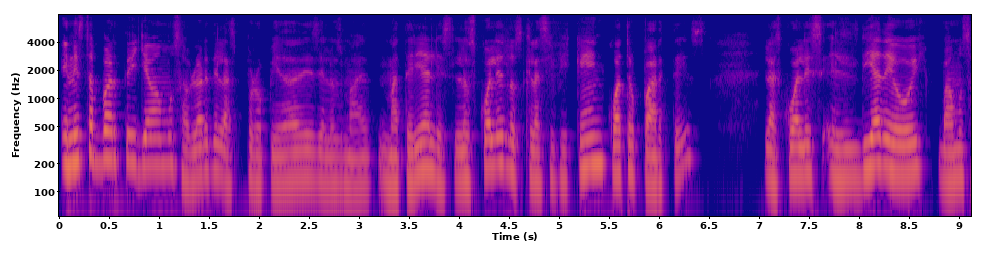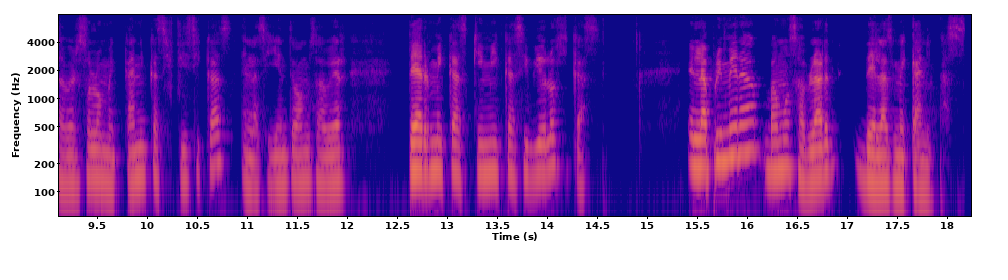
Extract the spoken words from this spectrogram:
En esta parte ya vamos a hablar de las propiedades de los materiales, los cuales los clasifiqué en cuatro partes, las cuales el día de hoy vamos a ver solo mecánicas y físicas, en la siguiente vamos a ver térmicas, químicas y biológicas. En la primera vamos a hablar de las mecánicas.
